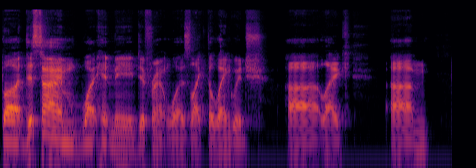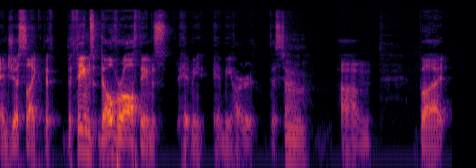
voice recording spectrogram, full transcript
But this time, what hit me different was like the language, uh, like, um, and just like the the themes, the overall themes hit me hit me harder this time. Mhm. Um, but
